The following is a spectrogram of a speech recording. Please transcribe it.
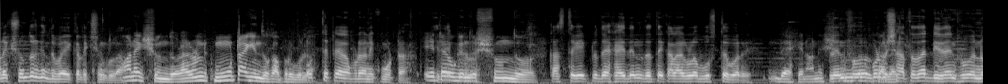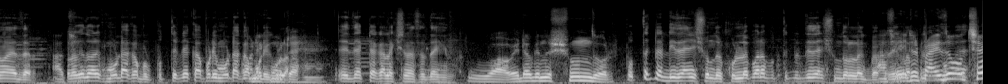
অনেক সুন্দর কিন্তু ভাই কালেকশনগুলো। অনেক সুন্দর। আর অনেক মোটা কিন্তু কাপড়গুলো। প্রত্যেকটা কাপড় অনেক মোটা। এটাও কিন্তু সুন্দর। কাছ থেকে একটু দেখাই দেন যাতে কালারগুলো বুঝতে পারে। দেখেন অনেক প্লেন সুন্দর ফর্মে পড়বে সাত হাজার ডিজাইন ফর্মে নয় হাজার। আচ্ছা। কিন্তু অনেক মোটা কাপড় প্রত্যেকটা কাপড়ই মোটা কাপড় এগুলো। হ্যাঁ। এই যে একটা কালেকশন আছে দেখেন। ওয়াও এটাও কিন্তু সুন্দর। প্রত্যেকটা ডিজাইন সুন্দর খুললে পরে প্রত্যেকটা ডিজাইন সুন্দর লাগবে। আচ্ছা এটার প্রাইসও হচ্ছে?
